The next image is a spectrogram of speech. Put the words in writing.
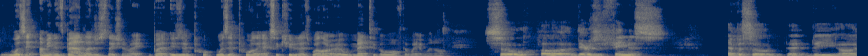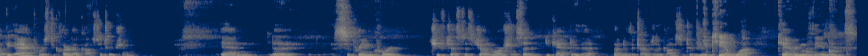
was it? I mean, it's bad legislation, right? But is it? Was it poorly executed as well, or it meant to go off the way it went on? So uh, there's a famous episode that the uh, the act was declared unconstitutional, and the Supreme Court Chief Justice John Marshall said you can't do that. under the terms of the Constitution. You can't what? Can't remove the Indians.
